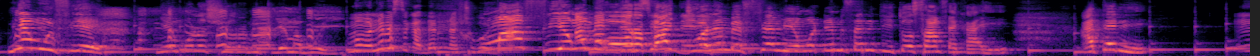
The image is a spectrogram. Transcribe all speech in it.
n ye mun f'i ye n ye n bolo siyɔrɔ min tile ma bɔ yen. mama ne bɛ se ka daminɛ cogo di. n m'a f'i ye n ko mɔgɔkɔrɔba jɔlen bɛ fɛn min ye n ko denmisɛnnin t'i to sanfɛ k'a ye a tɛ nin ye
